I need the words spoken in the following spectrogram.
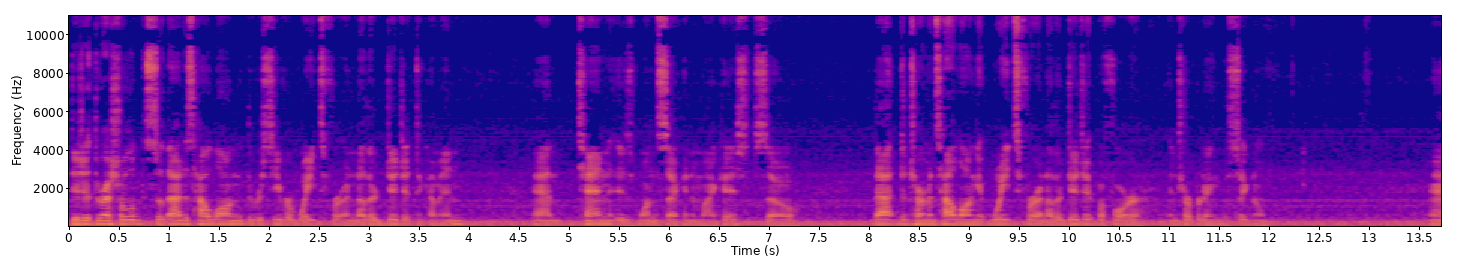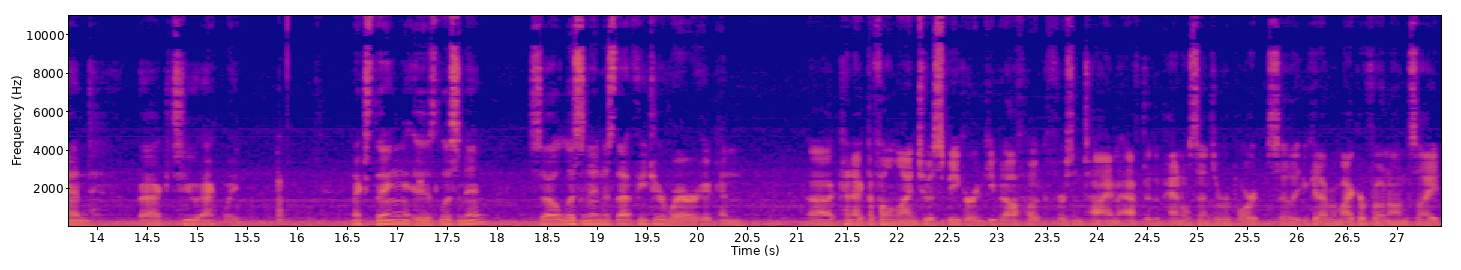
Digit threshold, so that is how long the receiver waits for another digit to come in. And 10 is one second in my case, so that determines how long it waits for another digit before interpreting the signal. And back to ACK wait. Next thing is listen in. So listen in is that feature where it can uh, connect the phone line to a speaker and keep it off hook for some time after the panel sends a report so that you could have a microphone on site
